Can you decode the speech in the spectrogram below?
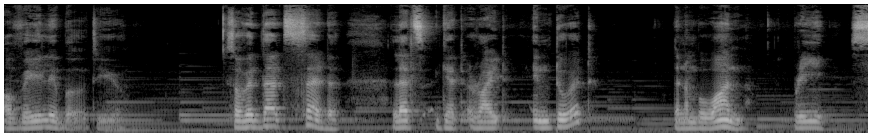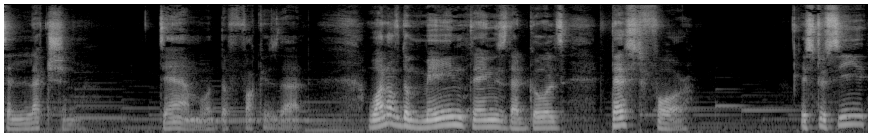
available to you. So, with that said, let's get right into it. The number one pre selection. Damn, what the fuck is that? One of the main things that girls test for is to see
